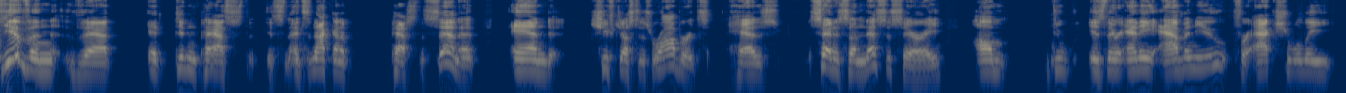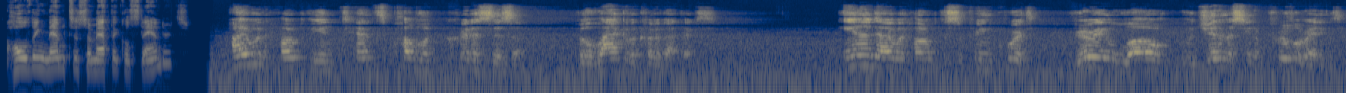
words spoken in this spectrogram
Given that it didn't pass, it's, it's not going to pass the Senate, and Chief Justice Roberts has said it's unnecessary. Um, do is there any avenue for actually holding them to some ethical standards? I would hope the intense public criticism for the lack of a code of ethics, and I would hope the Supreme Court's very low legitimacy and approval ratings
